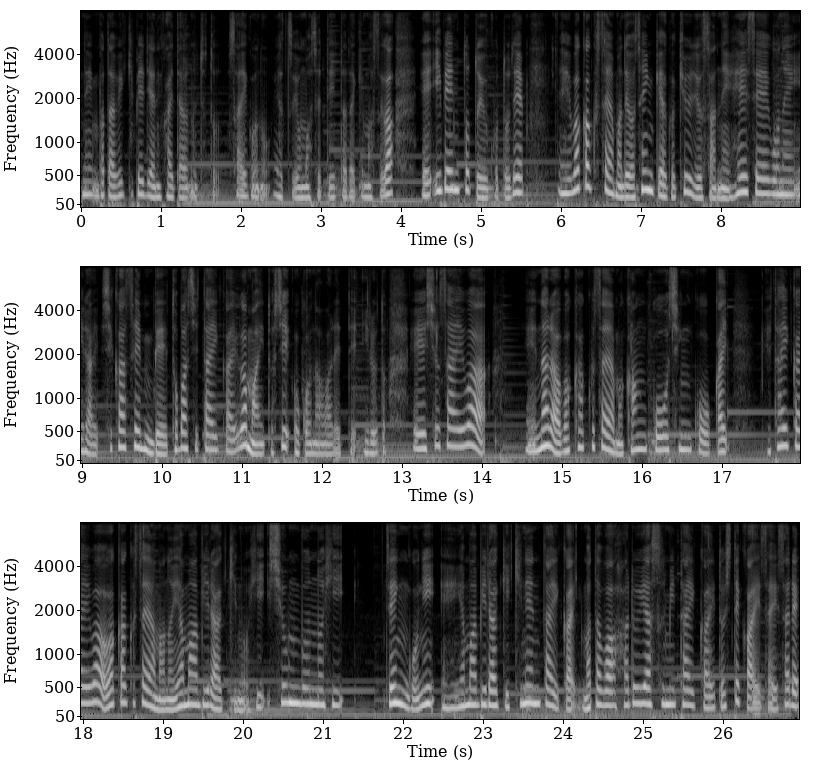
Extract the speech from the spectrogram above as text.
ね、またウィキペディアに書いてあるのちょっと最後のやつ読ませていただきますが、えー、イベントということで、えー、若草山では1993年平成5年以来鹿せんべい飛ばし大会が毎年行われていると、えー、主催は、え奈良若草山観光振興会。大会は若草山の山開きの日春分の日。前後に山開き記念大会または春休み大会として開催され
